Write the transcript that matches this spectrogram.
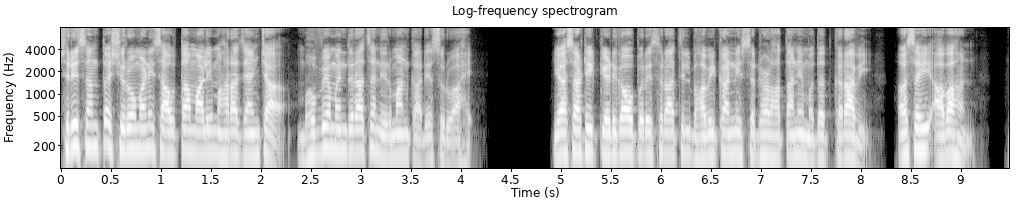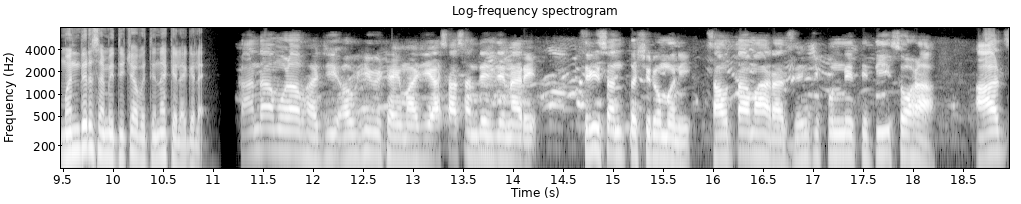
श्री संत शिरोमणी सावतामाळी महाराज यांच्या भव्य मंदिराचं निर्माण कार्य सुरू आहे. यासाठी केडगाव परिसरातील भाविकांनी सढळ हाताने मदत करावी असंही आवाहन मंदिर समितीच्या वतीनं केलं गेलंय. कांदा मुळा भाजी अवघी विठाई माझी असा संदेश देणारे श्री संत शिरोमणी सावता महाराज यांची पुण्यतिथी सोहळा आज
